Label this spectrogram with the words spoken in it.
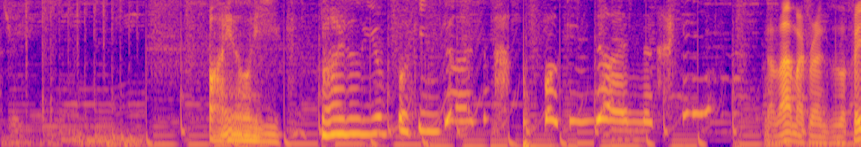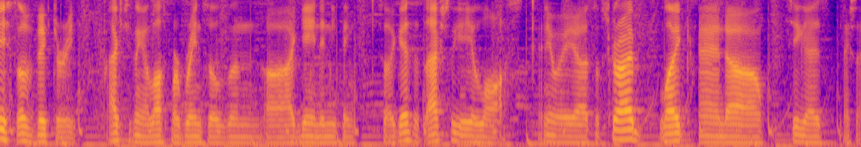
Three. Finally, finally, I'm fucking done. I'm fucking done. Now that, my friends, is the face of victory. I actually think I lost more brain cells than uh, I gained anything. So I guess it's actually a loss. Anyway, uh, subscribe, like, and uh, see you guys next time.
